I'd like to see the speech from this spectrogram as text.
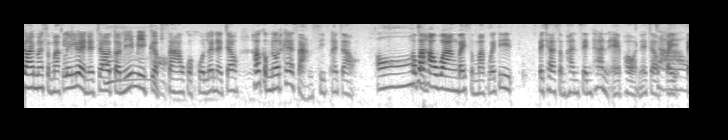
ยอยมาสมัครเรื่อยๆนะเจ้าอ๋อตอนนี้มีเกือบซาวกว่าคนแล้วนะเจ้าเขากำหนดแค่ 30นะเจ้า อ๋อเพราะว่าเขาวางใบสมัครไว้ที่ประชาสัมพันธ์เซ็นทรัลแอร์พอร์ตเนี่ยเจ้าเจ้าไปไป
